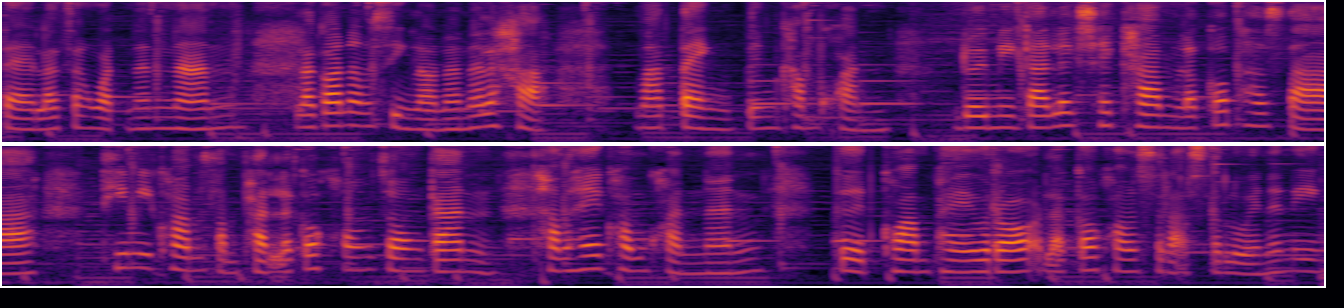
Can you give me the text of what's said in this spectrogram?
แต่ละจังหวัดนั้นๆ แล้วก็นำสิ่งเหล่านั้นนั่นแหละค่ะ มาแต่งเป็นคำขวัญ โดยมีการเลือกใช้คำแล้วก็ภาษาที่มีความสัมผัสและก็คล้องจองกันทำให้ความขวัญนนั้น เกิดความไพเราะและก็ความสละสลวยนั่นเอง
